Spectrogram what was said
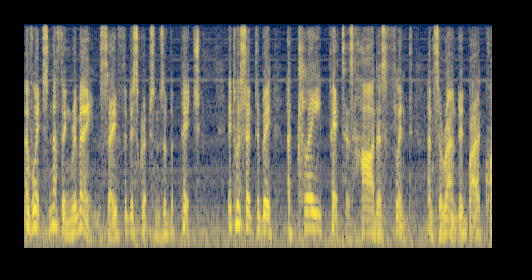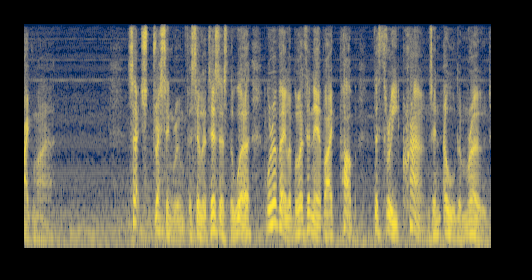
of which nothing remains save for descriptions of the pitch. It was said to be a clay pit as hard as flint and surrounded by a quagmire. Such dressing room facilities as there were were available at a nearby pub, the Three Crowns in Oldham Road.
